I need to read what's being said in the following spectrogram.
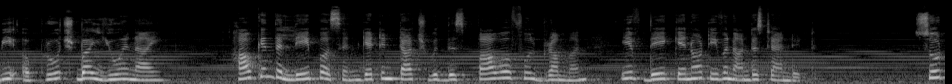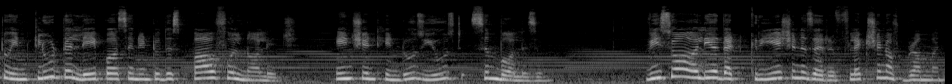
be approached by you and I? How can the layperson get in touch with this powerful Brahman if they cannot even understand it? So, to include the layperson into this powerful knowledge, ancient Hindus used symbolism. We saw earlier that creation is a reflection of Brahman.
